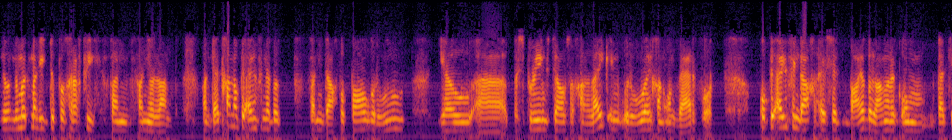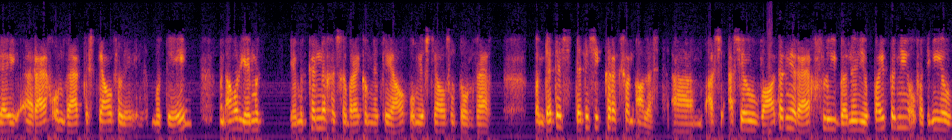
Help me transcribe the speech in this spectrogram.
nou nou moet maar die topografie van van jou land. Want dit gaan op die einde van die van die dag bepaal oor hoe jou uh besproeiingsstelsel gaan lyk en oor hoe hy gaan ontwerp word. Op die einde van die dag is dit baie belangrik om dat jy 'n reg ontwerpte stelsel moet hê Met ander jy moet jy moet kundiges gebruik om jou te help om jou stelsel te ontwerp. Want dit is dit is die kruks van alles. Ehm um, as as jou water nie reg vloei binne in jou pype nie of as jy nie jou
